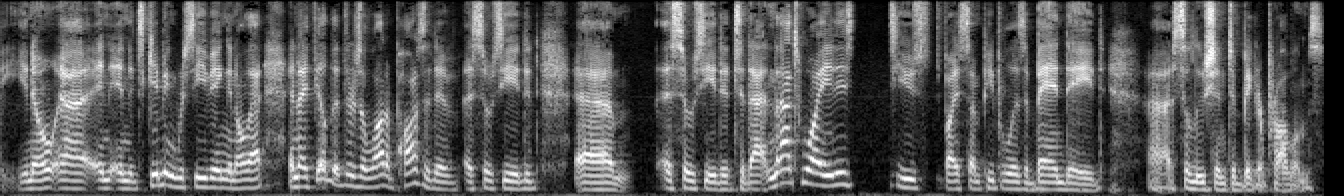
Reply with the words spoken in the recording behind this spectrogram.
you know, uh, and and it's giving, receiving, and all that. And I feel that there's a lot of positive associated um, associated to that, and that's why it is used by some people as a band aid uh, solution to bigger problems.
